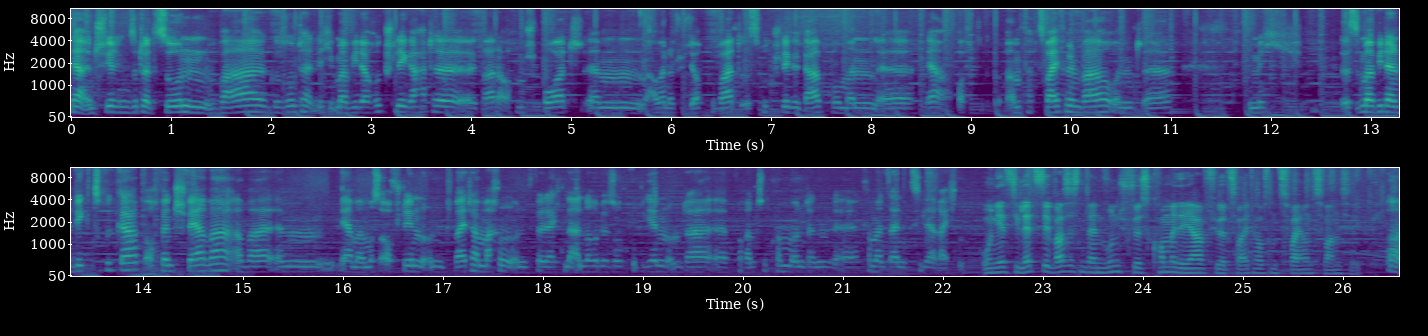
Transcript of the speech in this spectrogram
ja, in schwierigen Situationen war, gesundheitlich immer wieder Rückschläge hatte, äh, gerade auch im Sport, ähm, aber natürlich auch privat es Rückschläge gab, wo man äh, ja, oft am Verzweifeln war und äh, für mich es immer wieder einen Weg zurück gab, auch wenn es schwer war. Aber ähm, ja, man muss aufstehen und weitermachen und vielleicht eine andere Lösung probieren, um da äh, voranzukommen und dann äh, kann man seine Ziele erreichen. Und jetzt die letzte, was ist denn dein Wunsch fürs kommende Jahr für 2022? Oh,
